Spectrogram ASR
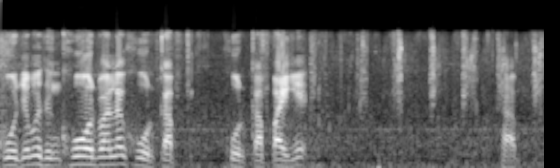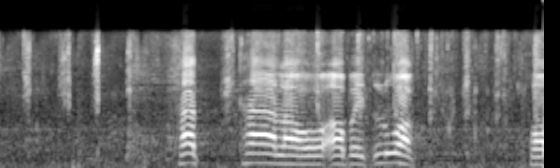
ขูดจะไปถึงโคนมันแล้วขูดกลับขูดกลับไปอย่างเงี้ย ครับ ถ้าถ้าเราเอาไปลวกพอ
